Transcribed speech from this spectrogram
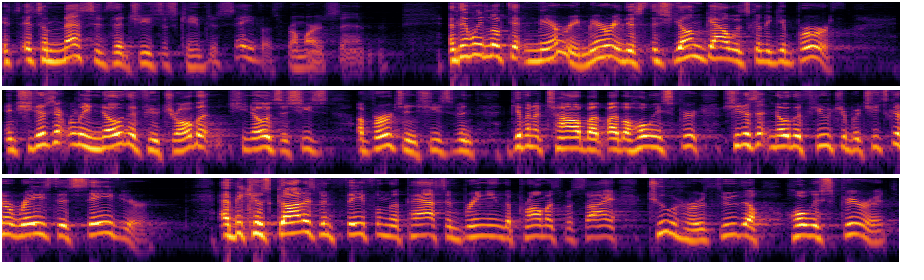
It's, a message that Jesus came to save us from our sin. And then we looked at Mary. Mary, this, this young gal who's going to give birth. And she doesn't really know the future. All that she knows is she's a virgin. She's been given a child by, by the Holy Spirit. She doesn't know the future, but she's going to raise this Savior. And because God has been faithful in the past in bringing the promised Messiah to her through the Holy Spirit,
